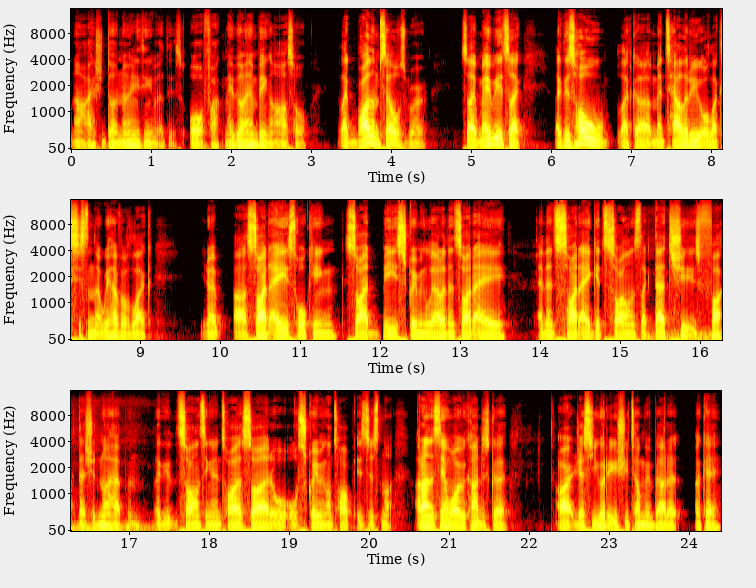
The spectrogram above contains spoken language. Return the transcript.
no, I actually don't know anything about this." Or fuck, maybe I am being an asshole. Like by themselves, bro. So like maybe it's like like this whole like uh mentality or like system that we have of like you know uh, side A is talking, side B is screaming louder than side A, and then side A gets silenced. Like that shit is fucked. That should not happen. Like silencing an entire side or, or screaming on top is just not. I don't understand why we can't just go. All right, Jesse, you got an issue. Tell me about it. Okay,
